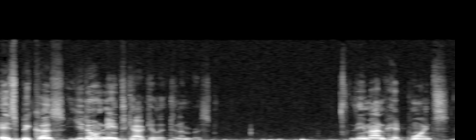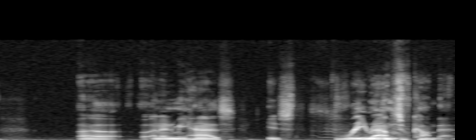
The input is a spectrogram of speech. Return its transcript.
is because you don't need to calculate the numbers. The amount of hit points uh, an enemy has is three rounds of combat.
